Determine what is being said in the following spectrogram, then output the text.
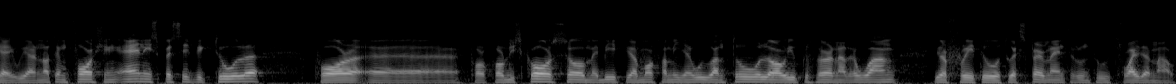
okay? We are not enforcing any specific tool for uh, for for this course so maybe if you are more familiar with one tool or you prefer another one you're free to to experiment and to try them out.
